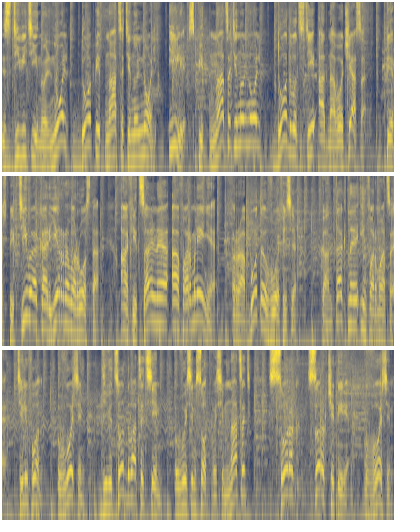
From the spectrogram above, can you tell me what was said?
с 9.00 до 15.00 или с 15.00 до 21 часа. Перспектива карьерного роста. Официальное оформление. Работа в офисе. Контактная информация. Телефон 8 927 818 40 44 8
